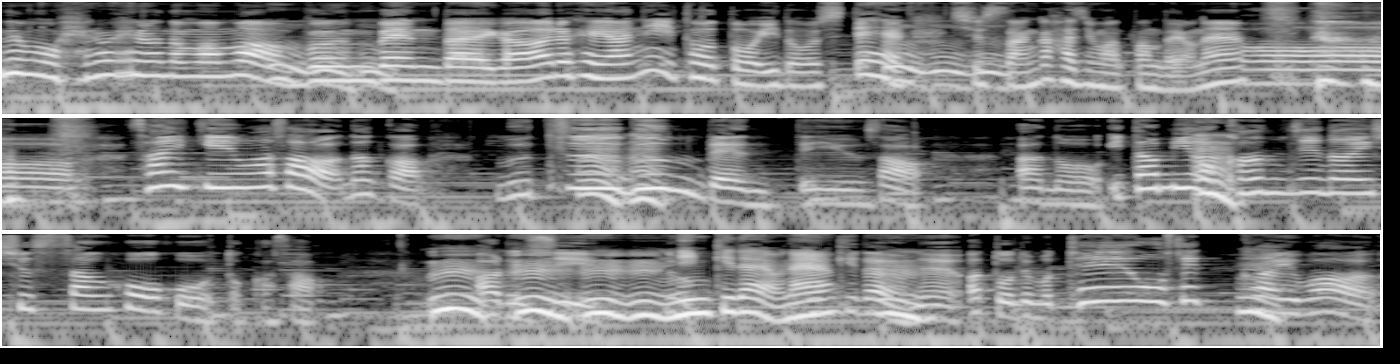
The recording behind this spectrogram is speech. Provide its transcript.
でもヘロヘロのまま、うんうんうん分娩台がある部屋にとうとう移動して、うんうんうん。出産が始まったんだよね。最近はさなんか無痛分娩っていうさ、あの痛みを感じない出産方法とかさ、うん、あるし。うんうんうん、人気だよね。人気だよね、あとでも帝王切開は、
